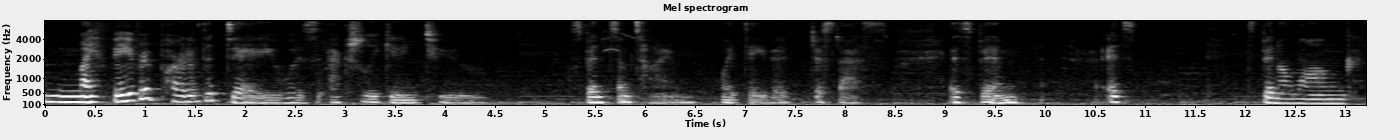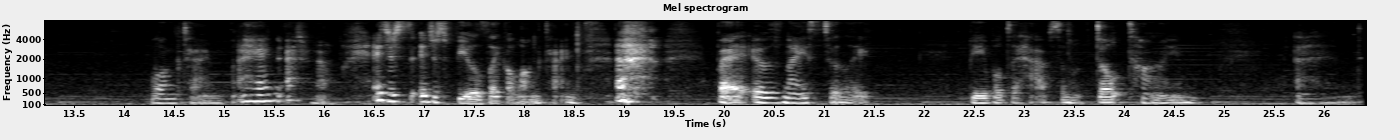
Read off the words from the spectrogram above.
My favorite part of the day was actually getting to spend some time with David, just us. It's been it's it's been a long long time. I I don't know. It just it just feels like a long time. but it was nice to like be able to have some adult time and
